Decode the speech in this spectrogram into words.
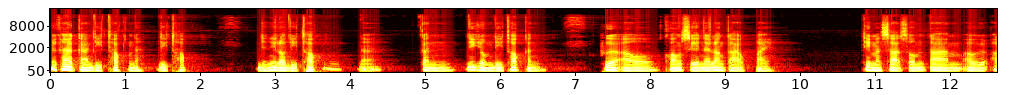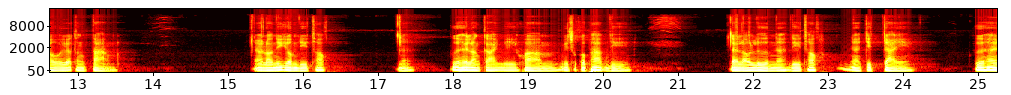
คล้ายๆการดีท็อกนะดีท็อก เดี๋ยวนี้เราดีท็อกนะกันนิยมดีท็อกกัน เพื่อเอาของเสียในร่างกายออกไป ที่มันสะสมตามเอาเอาวัยวะต่างๆ เรานิยมดีท็อกนะเพื่อให้ร่างกายมีความมีสุขภาพดี แต่เราลืมนะดีท็อกเนี่ยจิตใจ เพื่อให้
